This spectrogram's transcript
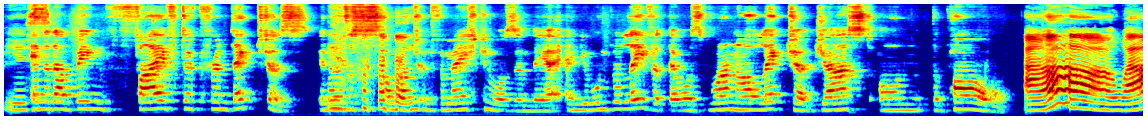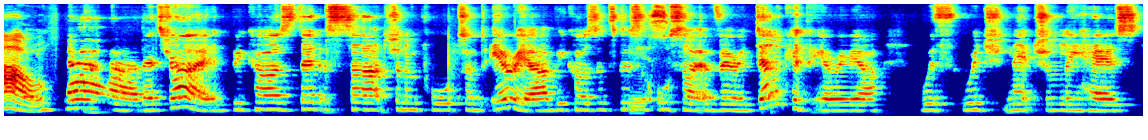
yes. ended up being five different lectures. You know, this is how much information was in there, and you wouldn't believe it. There was one whole lecture just on the poll. Ah, wow. Yeah, that's right, because that is such an important area because it is yes. also a very delicate area with which naturally has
